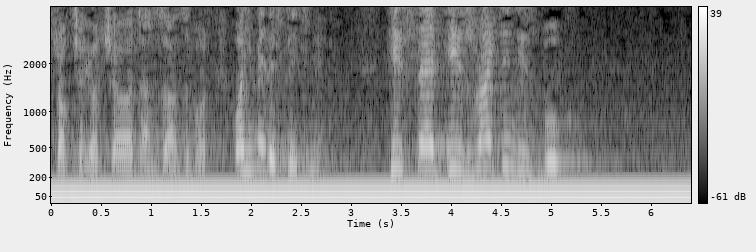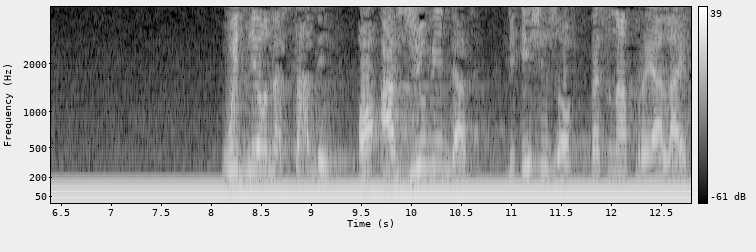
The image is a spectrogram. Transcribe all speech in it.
structure your church and so on and so forth. But he made a statement. He said he's writing this book with the understanding or assuming that the issues of personal prayer life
